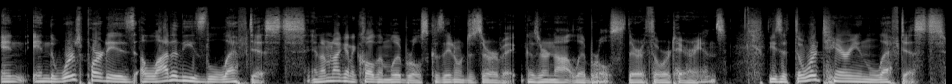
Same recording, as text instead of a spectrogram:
and and the worst part is a lot of these leftists and i'm not going to call them liberals because they don't deserve it because they're not liberals they're authoritarians these authoritarian leftists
